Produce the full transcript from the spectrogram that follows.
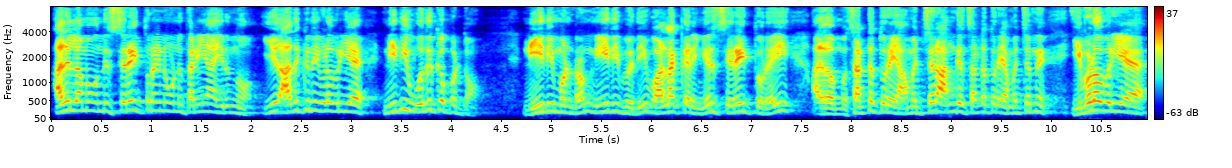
அது இல்லாமல் வந்து சிறைத்துறைன்னு ஒன்று தனியாக இருந்தோம். அதுக்குன்னு இவ்வளவு பெரிய நிதி ஒதுக்கப்பட்டோம். நீதிமன்றம் நீதிபதி வழக்கறிஞர் சிறைத்துறை சட்டத்துறை அமைச்சர் அங்கே சட்டத்துறை அமைச்சர்னு இவ்வளோ பெரிய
